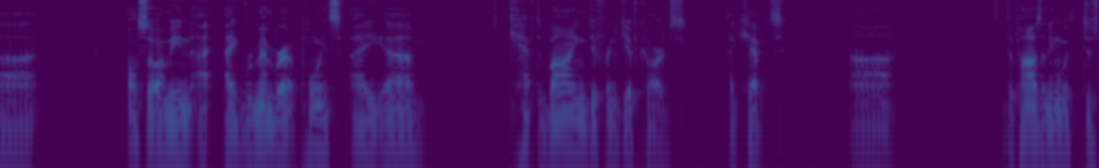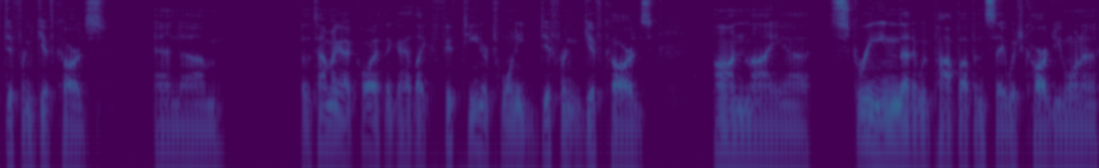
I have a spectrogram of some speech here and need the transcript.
Uh, also, I mean, I, I remember at points I uh, kept buying different gift cards. I kept uh, depositing with just different gift cards. And um, by the time I got caught, I think I had like 15 or 20 different gift cards on my uh, screen that it would pop up and say, which card do you want to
